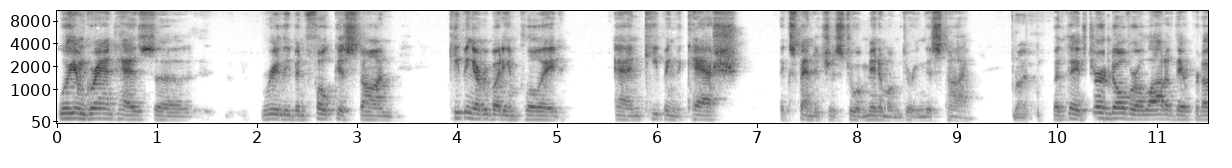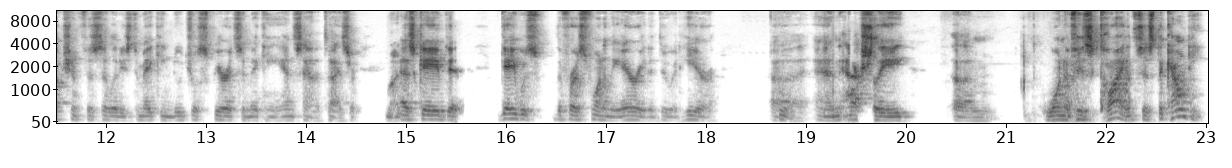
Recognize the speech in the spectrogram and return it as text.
William Grant has uh, really been focused on keeping everybody employed and keeping the cash expenditures to a minimum during this time. Right. But they've turned over a lot of their production facilities to making neutral spirits and making hand sanitizer, right. as Gabe did. Gabe was the first one in the area to do it here. Cool. Uh, and actually, um, one of his clients is the county.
